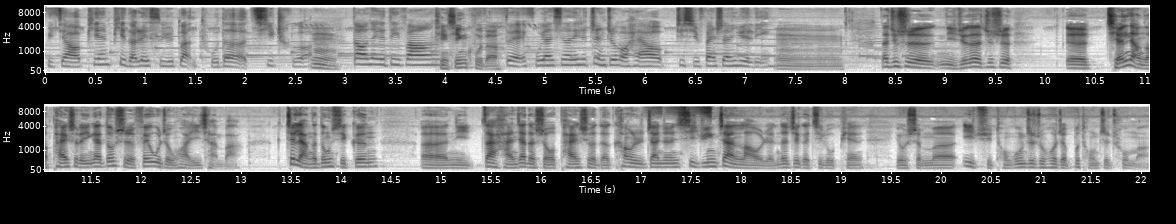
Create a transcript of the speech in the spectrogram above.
比较偏僻的，类似于短途的汽车。嗯，到那个地方，挺辛苦的。对湖源乡的那些镇之后，还要继续翻山越岭。嗯，那就是你觉得就是，呃，前两个拍摄的应该都是非物质文化遗产吧？这两个东西跟呃你在寒假的时候拍摄的抗日战争细菌战老人的这个纪录片有什么异曲同工之处或者不同之处吗？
